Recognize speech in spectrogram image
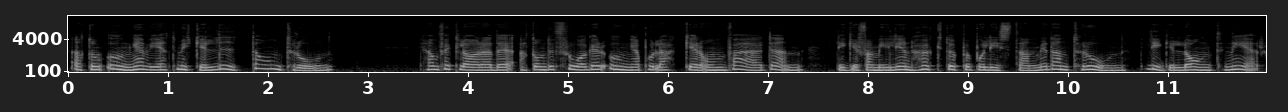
att de unga vet mycket lite om tron. Han förklarade att om du frågar unga polacker om värden ligger familjen högt uppe på listan medan tron ligger långt ner.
